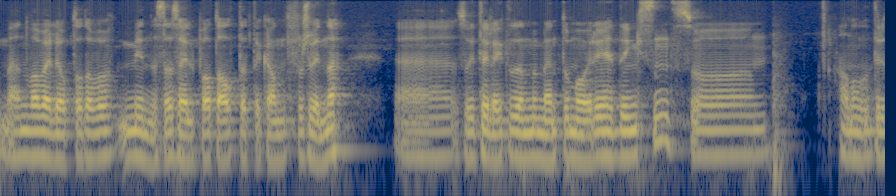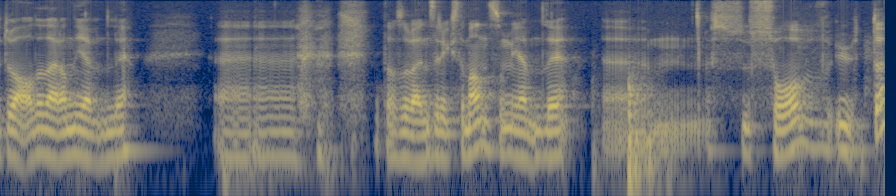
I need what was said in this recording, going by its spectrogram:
Men var veldig opptatt av å minne seg selv på at alt dette kan forsvinne. Eh, så i tillegg til den memento mori-dingsen, så han hadde et rituale der han jevnlig eh, Dette er altså verdens rikeste mann, som jevnlig eh, sov ute.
